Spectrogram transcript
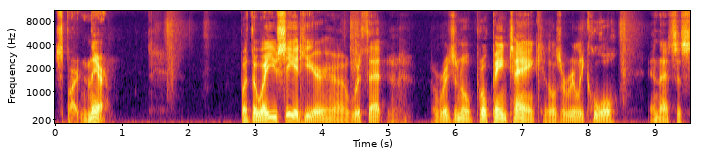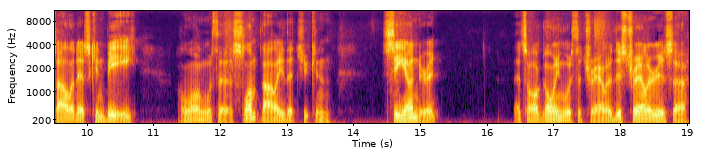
Spartan there. But the way you see it here uh, with that uh, original propane tank, those are really cool. And that's as solid as can be, along with a slump dolly that you can see under it. That's all going with the trailer. This trailer is a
